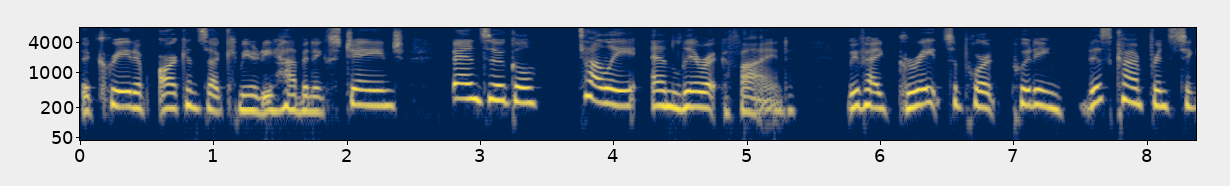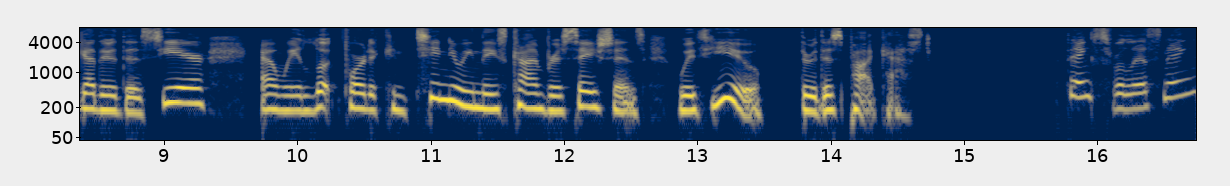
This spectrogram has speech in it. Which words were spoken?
the Creative Arkansas Community Hub and Exchange, Bandzoogle, Tully, and Lyric Find. We've had great support putting this conference together this year, and we look forward to continuing these conversations with you through this podcast. Thanks for listening.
